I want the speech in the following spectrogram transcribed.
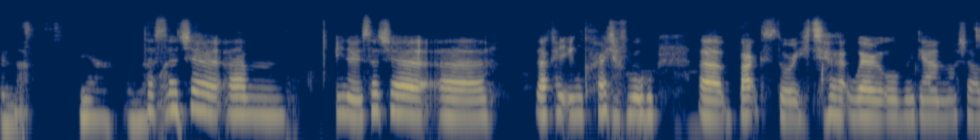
in that yeah in that That's way. such a um, you know, such a uh, like an incredible uh backstory to where it all began, mashallah.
